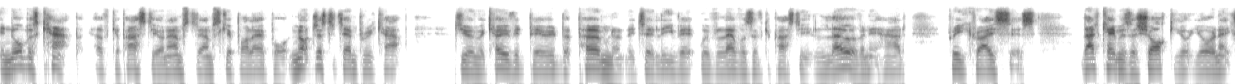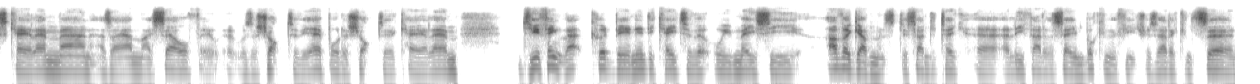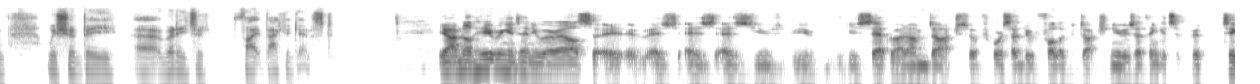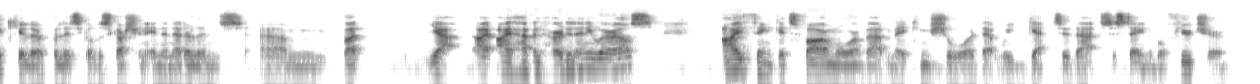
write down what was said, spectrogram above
enormous cap of capacity on Amsterdam Schiphol Airport, not just a temporary cap during the COVID period, but permanently to leave it with levels of capacity lower than it had pre crisis. That came as a shock. You're, you're an ex KLM man, as I am myself. It, it, was a shock to the airport, a shock to KLM. Do you think that could be an indicator that we may see other governments decide to take a, a leaf out of the same book in the future? Is that a concern we should be uh, ready to fight back against? Yeah, I'm not hearing it anywhere else. Uh, as as as you you you said, right? I'm Dutch, so of course I do follow the Dutch news. I think it's a particular political discussion in the Netherlands, um, but yeah, I, I haven't heard it anywhere else. I think it's far more about making sure that we get to that sustainable future.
